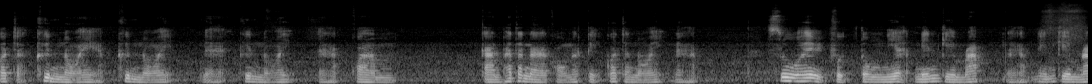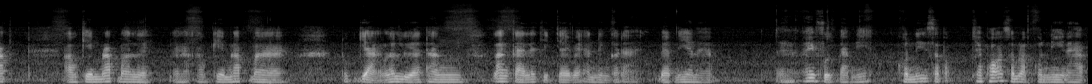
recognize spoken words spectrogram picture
ก็จะขึ้นน้อยครับขึ้นน้อยนะฮะขึ้นน้อยนะครับ ความการพัฒนาของนักเตะก็จะน้อยนะครับ สู้ให้ฝึกตรงเนี้ยเน้นเกมรับนะครับ เน้นเกมรับ เอาเกมรับมาเลยนะครับเอาเกมรับมาทุกอย่างแล้วเหลือทางร่างกายและจิตใจไว้อันหนึ่งก็ได้แบบนี้นะครับ นะให้ฝึกแบบนี้คนนี้เฉพาะสำหรับคนนี้นะครับ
